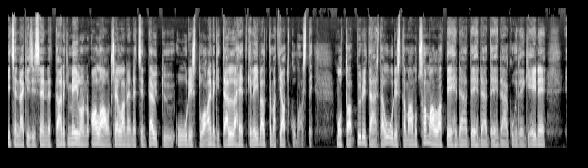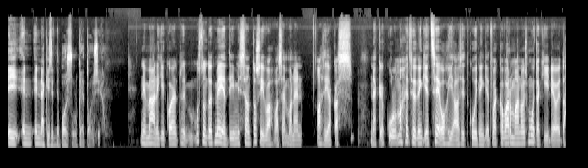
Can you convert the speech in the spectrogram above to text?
itse näkisin sen, että ainakin meillä on ala on sellainen, että sen täytyy uudistua ainakin tällä hetkellä, ei välttämättä jatkuvasti, mutta pyritään sitä uudistamaan, mutta samalla tehdään, tehdään, tehdään kuitenkin. Ei ne, ei, en, en näkisi, että ne poissulkee toisiaan. Niin mä ainakin koen, musta tuntuu, että meidän tiimissä on tosi vahva semmoinen asiakasnäkökulma, että se jotenkin, että se ohjaa sitten kuitenkin, että vaikka varmaan olisi muitakin ideoita,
